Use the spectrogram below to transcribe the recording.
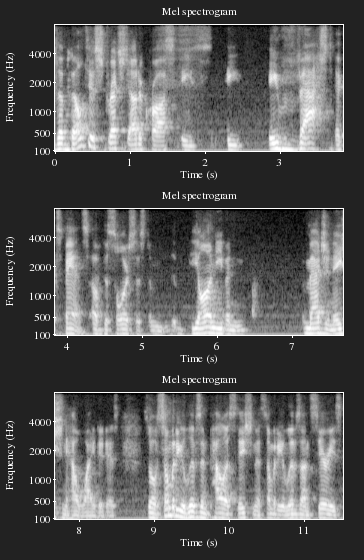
the belt is stretched out across a, a, a vast expanse of the solar system beyond even imagination how wide it is. So somebody who lives in Pallas Station and somebody who lives on Ceres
